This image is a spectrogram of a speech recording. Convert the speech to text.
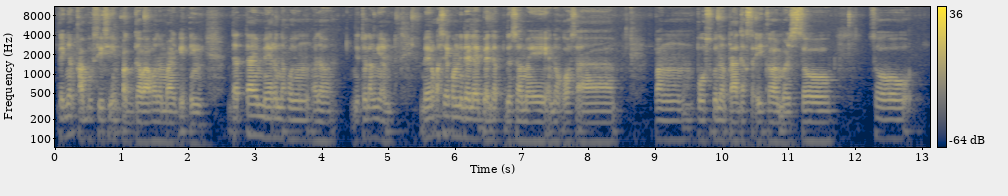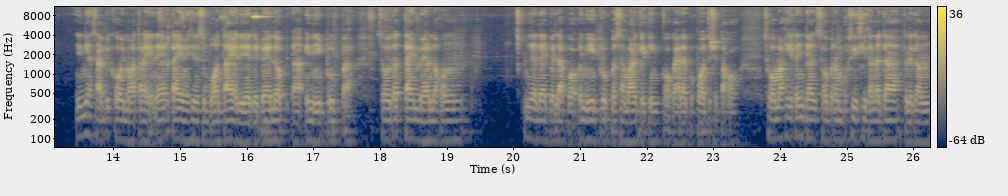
ganyan kabusisi yung paggawa ko ng marketing. That time meron ako yung ano nito lang yan. Meron kasi akong nile-level up doon sa may ano ko sa pang post ko ng products sa e-commerce. So so yun nga sabi ko may mga try and error tayo may sinusubukan tayo dine-develop uh, ini-improve pa. So that time meron akong nile-level up o ini-improve pa sa marketing ko kaya nagpo-photoshoot ako. So kung makikita nyo dyan sobrang busisi talaga talagang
